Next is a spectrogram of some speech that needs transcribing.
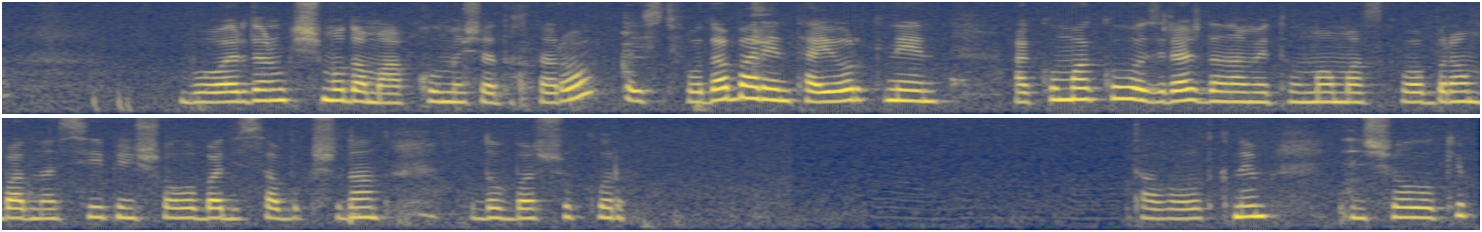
боварӣ дорам ки шумода маъқул мешавад. духтаро истифода барен тайёр кунен аку маку ҳозираш да наметавон ман москва бирам баднасиб иншоалло баъди сабук шудан худо ба шукр. таваллуд кунем. иншоалло ки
